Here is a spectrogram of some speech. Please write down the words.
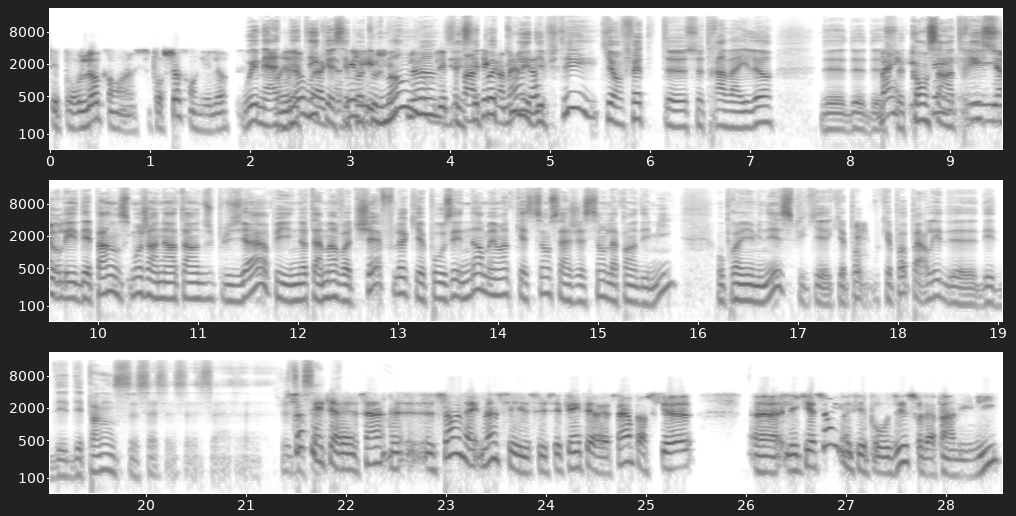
c'est pour là qu'on c'est pour ça qu'on est là. Oui, mais admettez que c'est pas tout le monde. C'est pas tous les députés qui ont fait euh, ce travail-là de, ben, se concentrer sur les dépenses. Moi, j'en ai entendu plusieurs, puis notamment votre chef là, qui a posé énormément de questions sur la gestion de la pandémie au premier ministre, puis qui n'a pas, pas, parlé des dépenses. Ça, ça c'est intéressant. Euh, ça, honnêtement, c'est intéressant parce que euh, les questions qui ont été posées sur la pandémie,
